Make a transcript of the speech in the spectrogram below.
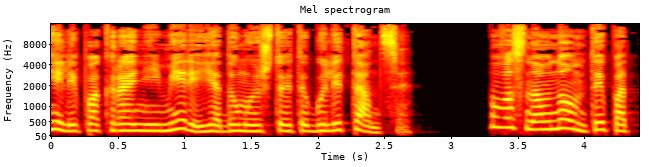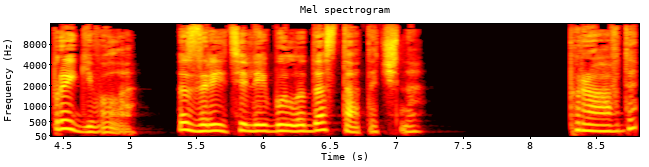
Или, по крайней мере, я думаю, что это были танцы. В основном ты подпрыгивала. Зрителей было достаточно. Правда?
